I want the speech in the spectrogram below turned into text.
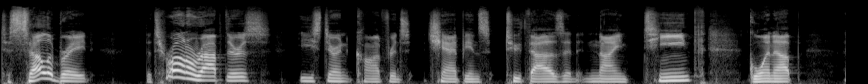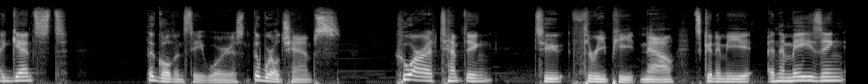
to celebrate the Toronto Raptors Eastern Conference champions 2019 going up against the Golden State Warriors, the world champs, who are attempting to three-peat now. It's going to be an amazing,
